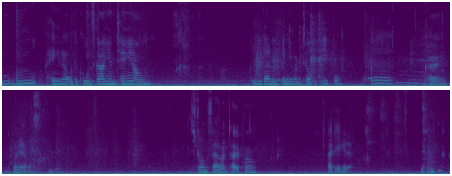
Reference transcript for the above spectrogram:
Woo, hanging out with the coolest guy in town. You got anything you want to tell the people? Uh, okay, what else? Strong silent type, huh? I dig it.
